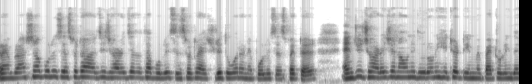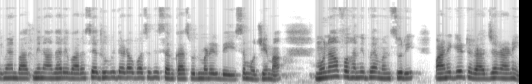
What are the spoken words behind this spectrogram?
ક્રાઇમ બ્રાન્ચના પોલીસ ઇન્સ્પેક્ટર આરજી જાડેજા તથા પોલીસ ઇન્સ્પેક્ટર એચડી તુવર અને પોલીસ ઇન્સ્પેક્ટર એનજી જાડેજા નાઓની દોરવણી હેઠળ ટીમે પેટ્રોલિંગ દરમિયાન બાતમીના આધારે વારસિયા ધોબી તળાવ પાસેથી શંકાસ્પદ મળેલ બે ઇસમો, જેમાં મુનાફ, હનીફભાઈ મંસૂરી, પાણીગેટ રાજારાણી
